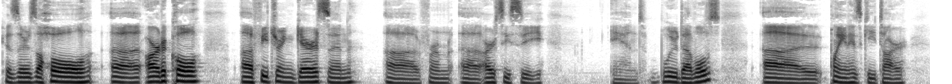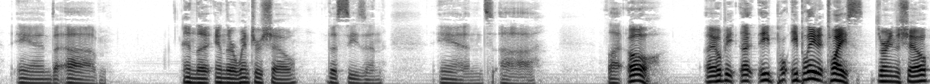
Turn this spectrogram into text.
because there's a whole uh article uh featuring garrison uh from uh rcc and blue devils uh playing his keytar and um in the in their winter show this season. And uh thought oh I hope he uh, he he played it twice during the show.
